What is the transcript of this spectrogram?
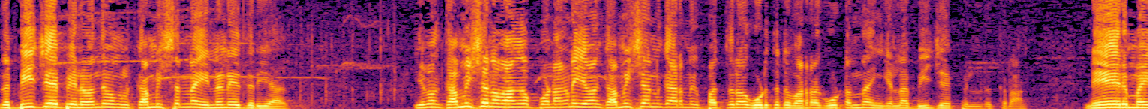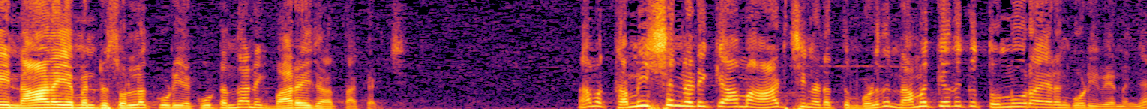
இந்த பிஜேபியில் வந்து உங்களுக்கு கமிஷன்னா என்னன்னே தெரியாது. இவன் கமிஷன் வாங்க போனாங்கன்னா இவன் கமிஷன்காரனுக்கு பத்து ரூபா கொடுத்துட்டு வர்ற கூட்டம் தான் இங்கெல்லாம் பிஜேபியில் இருக்கிறாங்க. நேர்மை நாணயம் என்று சொல்லக்கூடிய கூட்டம் தான் இன்னைக்கு பாரதிய ஜனதா கட்சி. நாம் கமிஷன் அடிக்காம ஆட்சி நடத்தும் பொழுது நமக்கு எதுக்கு தொண்ணூறாயிரம் கோடி வேணுங்க?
